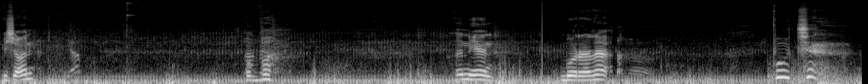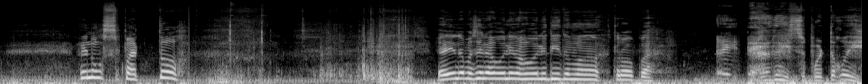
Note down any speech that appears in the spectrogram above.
Fish on? Yup. Aba. Ano yan? Burara. Pucha. Anong spot to? Kanina pa sila huli na huli dito mga tropa. Ay, guys, support ako eh.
